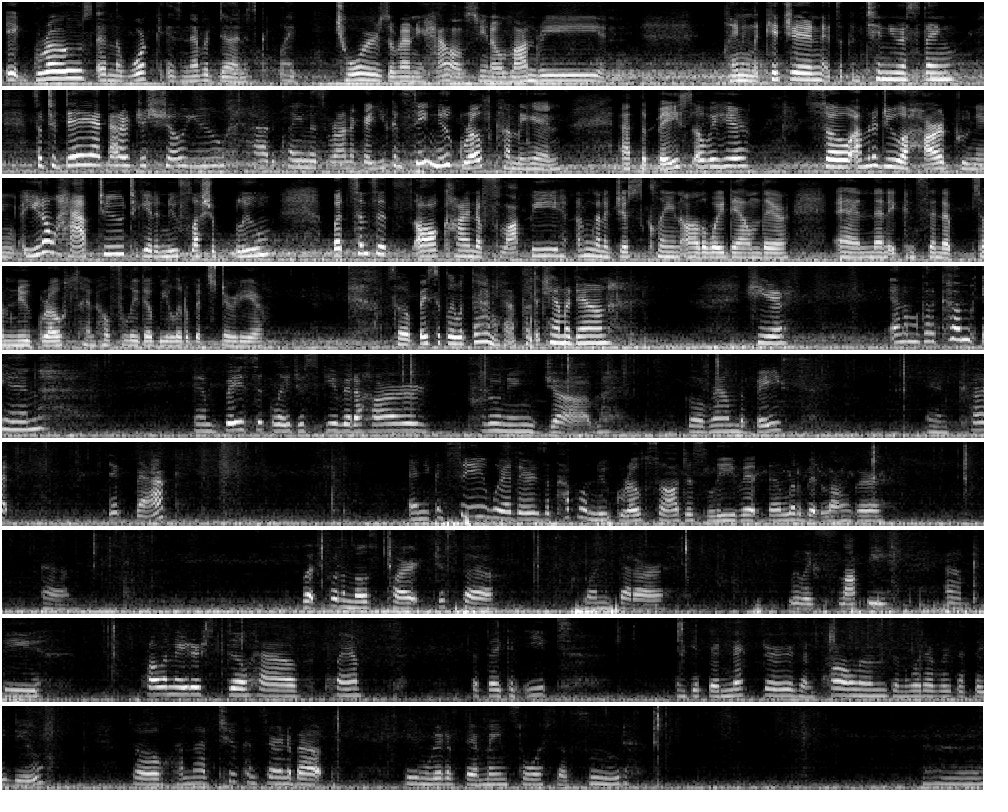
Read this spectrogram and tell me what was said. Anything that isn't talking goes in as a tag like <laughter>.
it grows and the work is never done. It's like chores around your house, you know, laundry and cleaning the kitchen. It's a continuous thing. So today I thought I'd just show you how to clean this Veronica. You can see new growth coming in at the base over here. So I'm going to do a hard pruning. You don't have to to get a new flush of bloom, but since it's all kind of floppy, I'm going to just clean all the way down there and then it can send up some new growth and hopefully they'll be a little bit sturdier. So basically with that, I'm going to put the camera down here and I'm going to come in and basically just give it a hard pruning job. Go around the base and cut it back. And you can see where there's a couple of new growth, so I'll just leave it. They're a little bit longer. Um, but for the most part, just the ones that are really floppy. Um, the pollinators still have plants that they can eat and get their nectars and pollens and whatever that they do. So I'm not too concerned about getting rid of their main source of food. Uh,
